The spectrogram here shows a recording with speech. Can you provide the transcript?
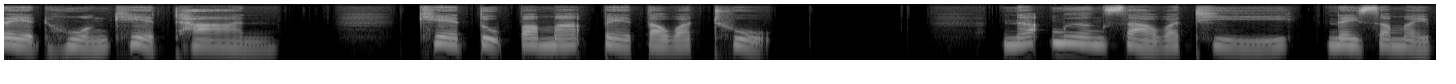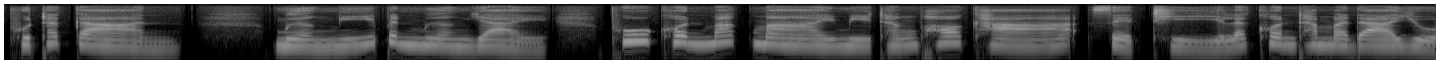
รตห่วงเขตทาน เขตุปมะเปตวัตถุ ณ เมืองสาวัตถีในสมัยพุทธกาล เมืองนี้เป็นเมืองใหญ่ ผู้คนมากมายมีทั้งพ่อค้า เศรษฐีและคนธรรมดาอยู่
